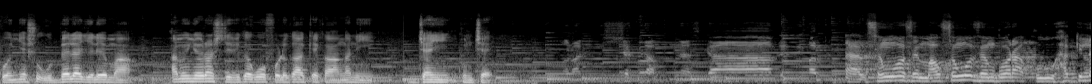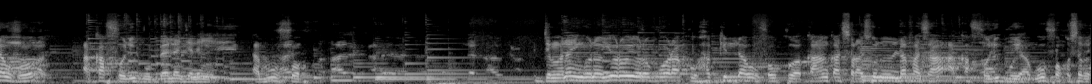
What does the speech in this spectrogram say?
k'o ɲɛsin u bɛɛ lajɛlen ma an bɛ ɲɔrɔn sirifikɛ k'o folikan kɛ k'an ka nin ja in kun cɛ fɛn o fɛn ma fɛn o fɛn bɔra k'u hakililaw fɔ a ka foli b'u bɛɛ lajɛlen ye a b'u fɔ jamana in kɔnɔ yɔrɔ yɔrɔ bɔra k'u hakililaw fɔ k'an ka sɔrɔdasiw lafasa a ka foli b'u ye a b'u fɔ kosɛbɛ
